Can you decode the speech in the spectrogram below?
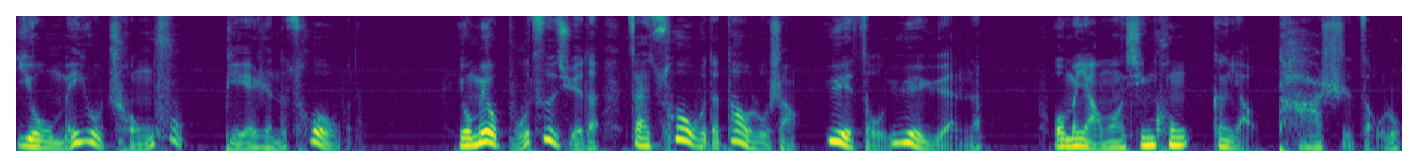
有没有重复别人的错误呢？有没有不自觉的在错误的道路上越走越远呢？我们仰望星空，更要踏实走路。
